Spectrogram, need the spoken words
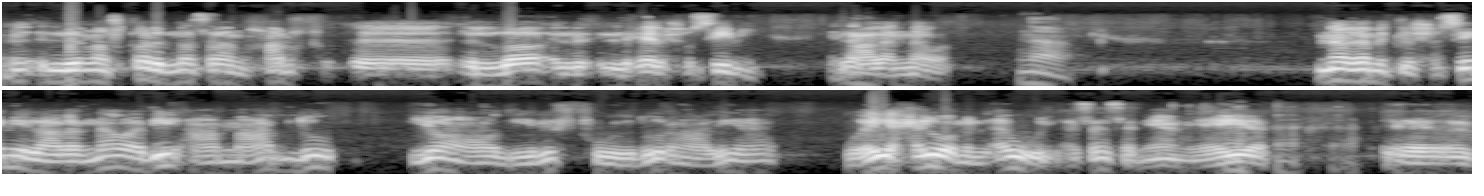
لنفترض مثلا حرف آه، الله اللي هي الحسيني اللي على النوى. نعم. نغمة الحسيني اللي على النوى دي عم عبده يقعد يلف ويدور عليها وهي حلوة من الأول أساسا يعني هي آه،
